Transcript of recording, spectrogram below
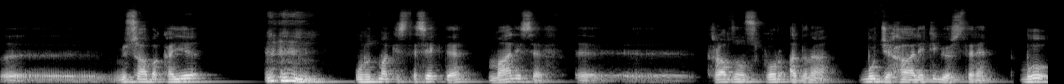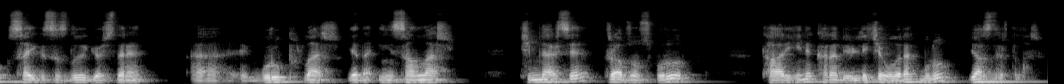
e, müsabakayı unutmak istesek de maalesef e, Trabzonspor adına bu cehaleti gösteren, bu saygısızlığı gösteren e, gruplar ya da insanlar kimlerse Trabzonspor'u tarihine kara bir leke olarak bunu yazdırdılar.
